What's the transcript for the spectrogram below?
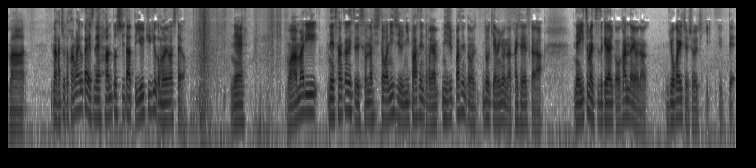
まあ、なんかちょっと感慨深いですね。半年経って有給休暇もらいましたよ。ね。もうあまりね、3ヶ月でそんな人が22%もや、20%の同期辞めるような会社ですから、ね、いつまで続けられるかわかんないような業界ですよ、正直言って。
